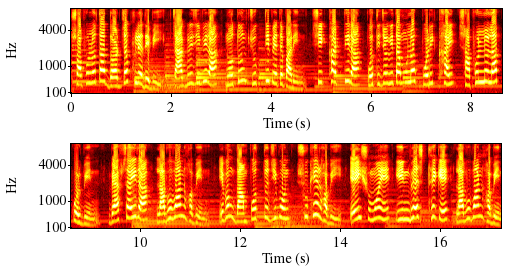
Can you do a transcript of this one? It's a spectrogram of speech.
সফলতার দরজা খুলে দেবে। চাকরিজীবীরা নতুন চুক্তি পেতে পারেন। শিক্ষার্থীরা প্রতিযোগিতামূলক পরীক্ষায় সাফল্য লাভ করবেন। ব্যবসায়ীরা লাভবান হবেন এবং দাম্পত্য জীবন সুখের হবে। এই সময়ে ইনভেস্ট থেকে লাভবান হবেন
